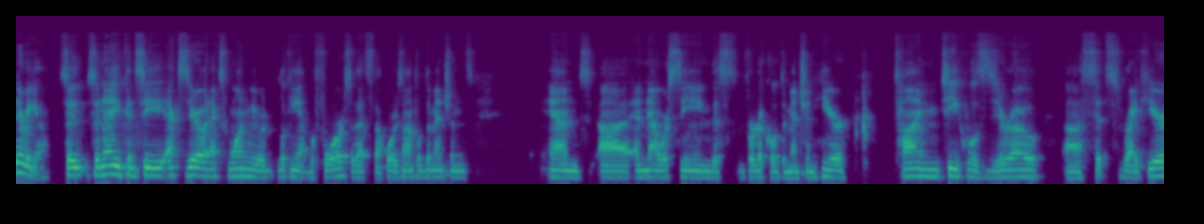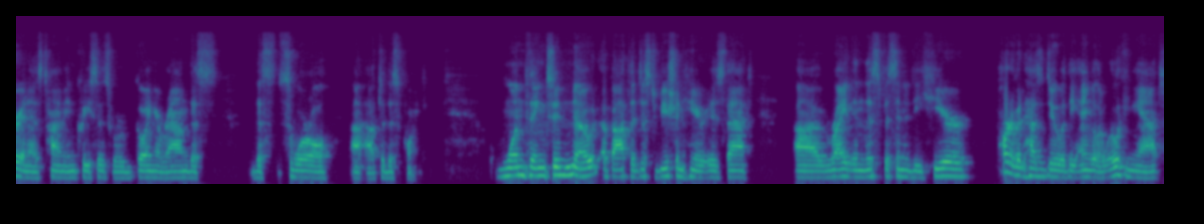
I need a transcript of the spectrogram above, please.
There we go. So, so now you can see x0 and x1 we were looking at before. So that's the horizontal dimensions. And, uh, and now we're seeing this vertical dimension here. Time t equals zero uh, sits right here. And as time increases, we're going around this, this swirl uh, out to this point. One thing to note about the distribution here is that uh, right in this vicinity here, part of it has to do with the angle that we're looking at,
